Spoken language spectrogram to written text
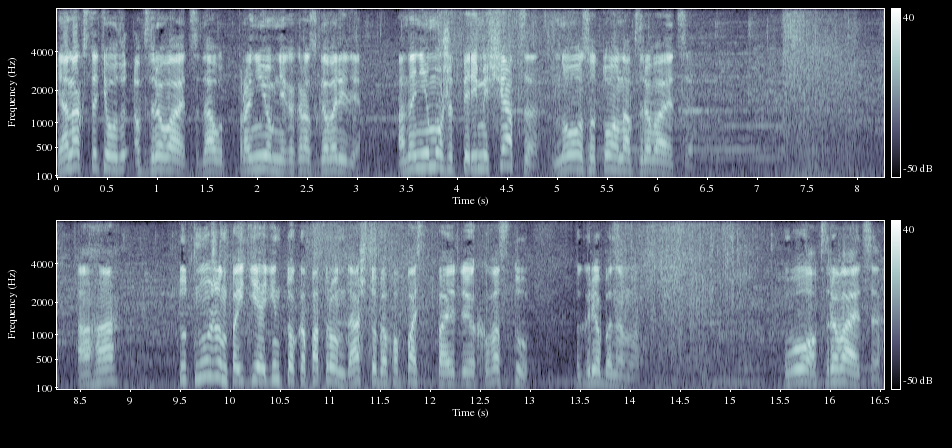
И она, кстати, вот взрывается, да, вот про нее мне как раз говорили. Она не может перемещаться, но зато она взрывается. Ага. Тут нужен, по идее, один только патрон, да, чтобы попасть по этому хвосту гребаному. Во, взрывается.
